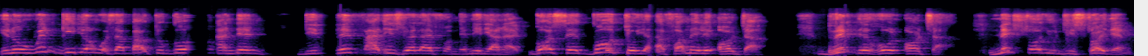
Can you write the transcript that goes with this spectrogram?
You know, when Gideon was about to go and then deliver Israelite from the Midianite, God said, Go to your family altar, break the whole altar, make sure you destroy them,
